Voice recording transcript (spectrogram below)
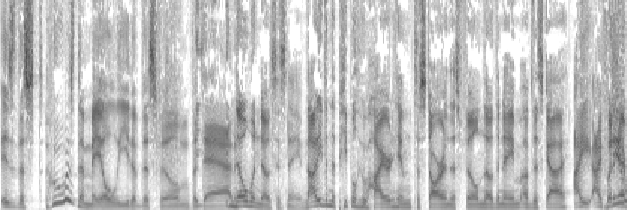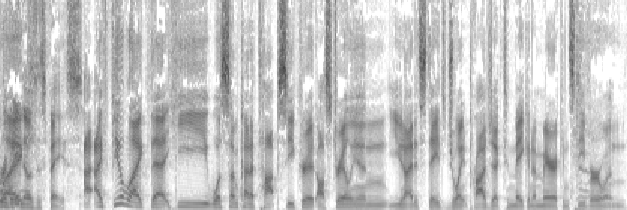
is the st- who was the male lead of this film? The dad. No one knows his name. Not even the people who hired him to star in this film know the name of this guy. I, I but feel everybody like- knows his face. I, I feel like that he was some kind of top secret Australian United States joint project to make an American Steve Irwin.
